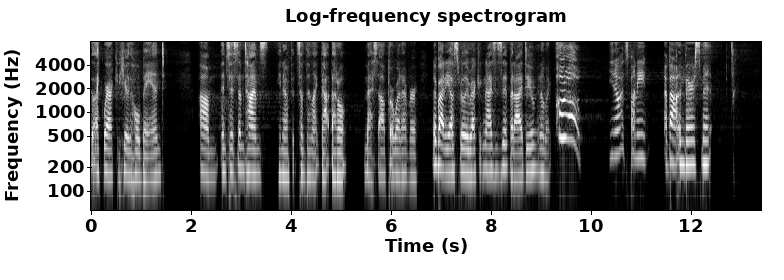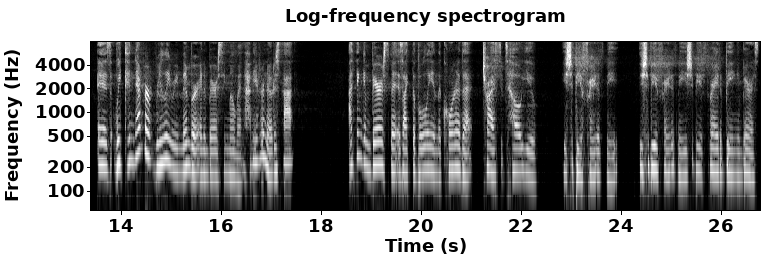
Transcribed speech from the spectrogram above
like where I could hear the whole band. Um, and so sometimes, you know, if it's something like that, that'll mess up or whatever. Nobody else really recognizes it, but I do. And I'm like, oh no. You know what's funny about embarrassment is we can never really remember an embarrassing moment. Have you ever noticed that? I think embarrassment is like the bully in the corner that tries to tell you, you should be afraid of me. You should be afraid of me. You should be afraid of being embarrassed.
